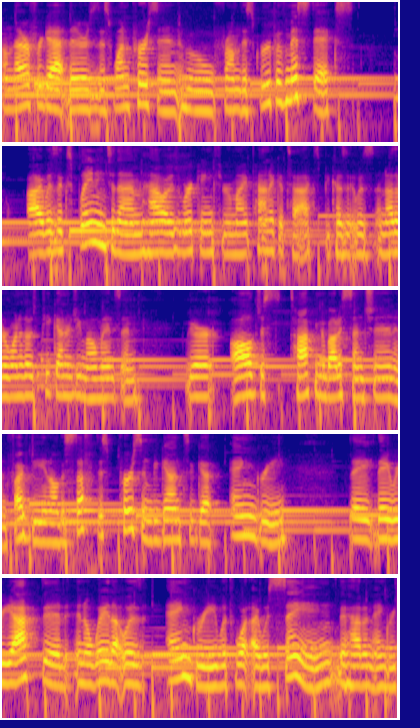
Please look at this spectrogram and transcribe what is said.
I'll never forget, there's this one person who, from this group of mystics, I was explaining to them how I was working through my panic attacks because it was another one of those peak energy moments and we were all just talking about ascension and 5D and all this stuff. This person began to get angry. They they reacted in a way that was angry with what I was saying. They had an angry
